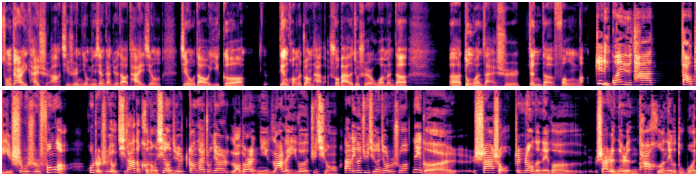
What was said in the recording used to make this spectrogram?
从这儿一开始啊，其实你就明显感觉到他已经进入到一个癫狂的状态了。说白了就是我们的。呃，东莞仔是真的疯了。这里关于他到底是不是疯了，或者是有其他的可能性？其实刚才中间老段你落了一个剧情，落了一个剧情，就是说那个杀手，真正的那个杀人的人，他和那个赌博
